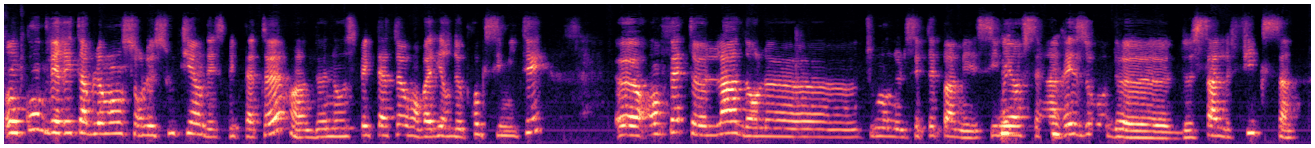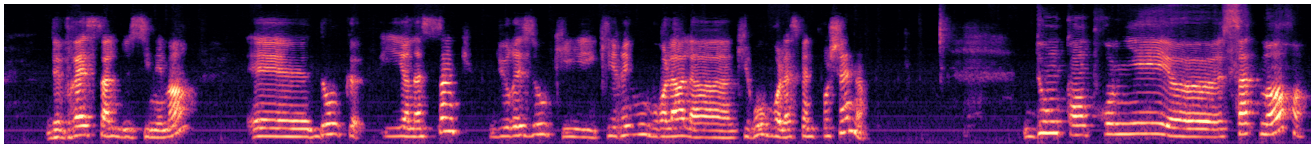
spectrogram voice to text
On compte véritablement sur le soutien des spectateurs, hein, de nos spectateurs, on va dire, de proximité. Euh, en fait, là, dans le, tout le monde ne le sait peut-être pas, mais Cinéoff, c'est un réseau de, de salles fixes, de vraies salles de cinéma. Et donc, il y en a cinq du réseau qui, qui réouvrent là, la, qui rouvrent la semaine prochaine. Donc, en premier, euh, Sainte-Maure,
